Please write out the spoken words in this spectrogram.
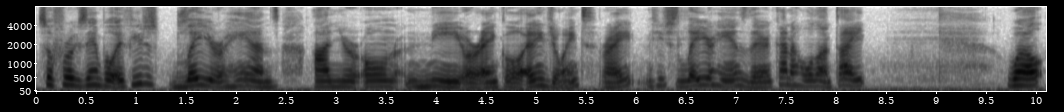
So, for example, if you just lay your hands on your own knee or ankle, any joint, right? If you just lay your hands there and kind of hold on tight, well,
